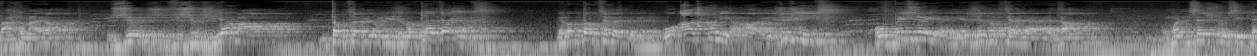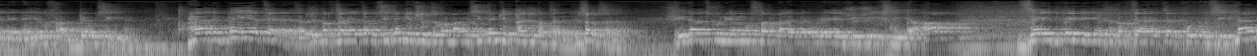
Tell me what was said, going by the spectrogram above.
لاحظوا معايا؟ جوج في جوج هي أربعة ضرب تبادلي جذر ثلاثة إكس. لأن الضرب تبادلي و أ شكون هي؟ أ هي جوج إكس. و بي شنو هي؟ هي جذر ثلاثة وما ننساش اثنان لأن هي الأخرى بي اثنان هذا بي هي ثلاثة. جذر ثلاثة أس اثنان كيمشي جذر مع اثنان كيبقى جذر ثلاثة يساوي صفر إذا تكون هي المسترقة الأولى الأولى هي جوج إكس هي أ زائد بي اللي هي جذر ثلاثة أس اثنان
